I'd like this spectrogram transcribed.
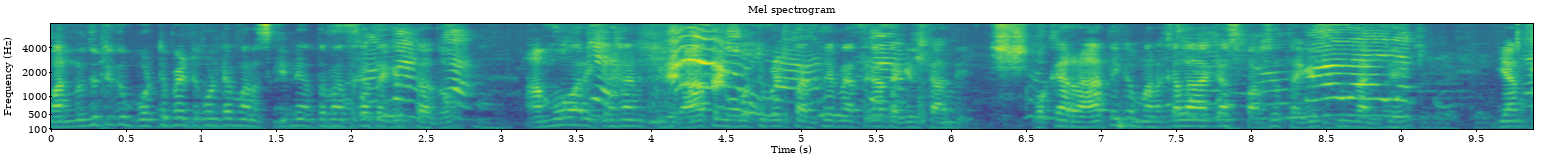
మన నుదుటికి బొట్టు పెట్టుకుంటే మన స్కిన్ ఎంత మెత్తగా తగులుతుందో అమ్మవారి గ్రహానికి రాతికి బొట్టు పెడితే అంతే మెత్తగా తగులుతుంది. ఒక రాతికి మనకలాగా స్పర్శ తగులుతుందంటే ఎంత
